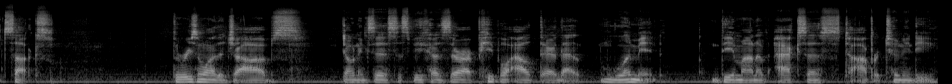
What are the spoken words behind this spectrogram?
It sucks. The reason why the jobs don't exist is because there are people out there that limit the amount of access to opportunity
